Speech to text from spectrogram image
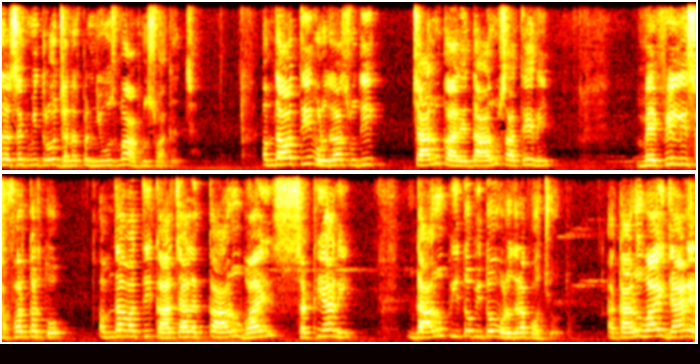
દર્શક મિત્રો, જનરપન ન્યૂઝમાં આપનું સ્વાગત છે. અમદાવાદથી વડોદરા સુધી ચાલુ કારે દારૂ સાથેની મહેફિલની સફર કરતો અમદાવાદથી કાર ચાલક કાળુભાઈ સઠિયાની દારૂ પીતો પીતો વડોદરા પહોંચ્યો હતો. આ કાળુભાઈ જાણે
